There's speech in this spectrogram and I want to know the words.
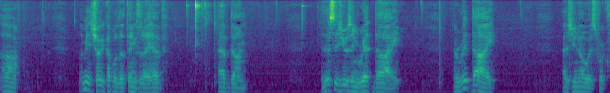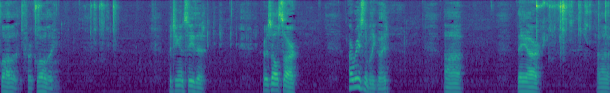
Uh, let me show you a couple of the things that I have have done. And this is using RIT dye. A RIT dye, as you know, is for, clo for clothing. But you can see that the results are are reasonably good. Uh, they are uh,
